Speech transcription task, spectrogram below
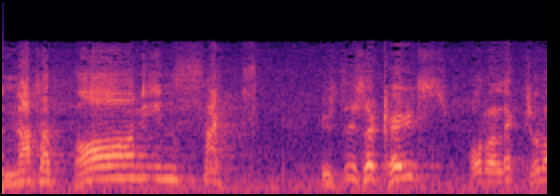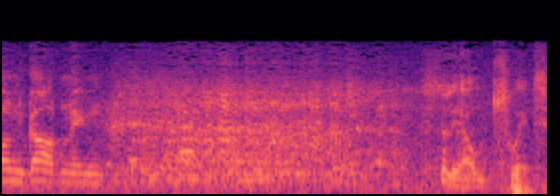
Not a thorn in sight. Is this a case for a lecture on gardening? Silly old twit.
